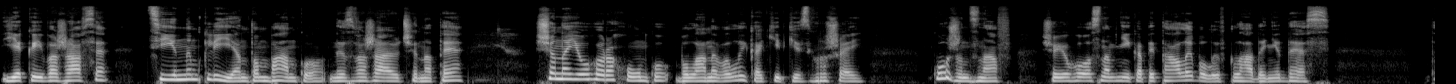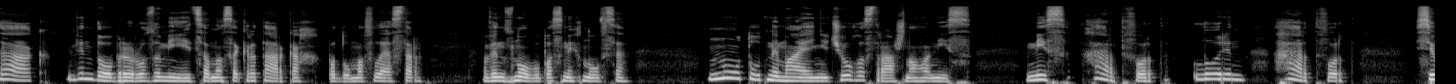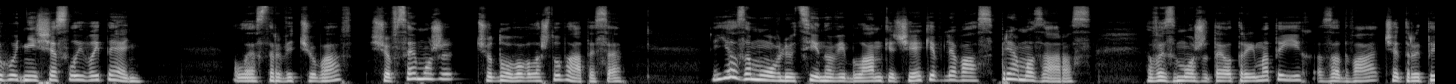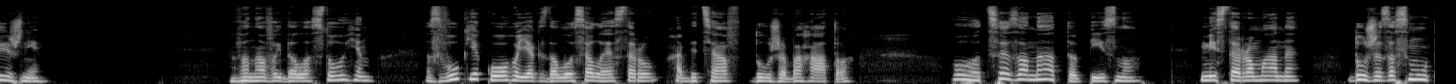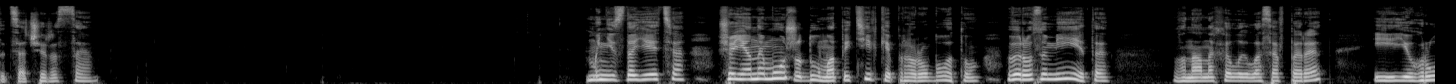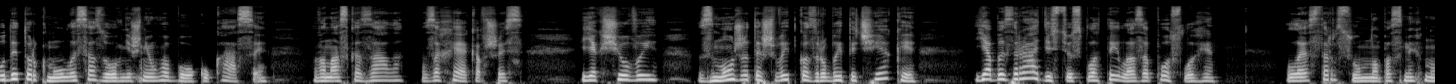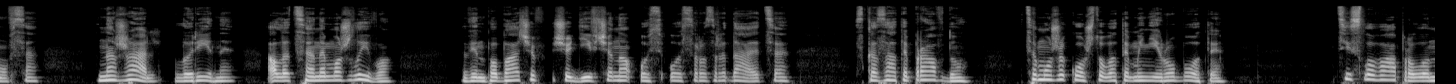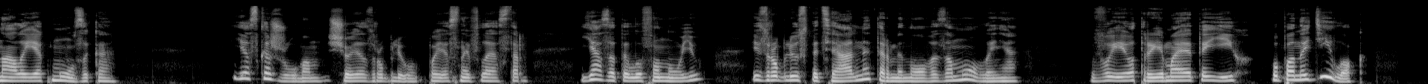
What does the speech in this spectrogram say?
який вважався цінним клієнтом банку, незважаючи на те, що на його рахунку була невелика кількість грошей. Кожен знав, що його основні капітали були вкладені десь. Так, він добре розуміється на секретарках, подумав Лестер. Він знову посміхнувся. Ну, тут немає нічого страшного, міс. Міс Хартфорд, Лорін Хартфорд. Сьогодні щасливий день. Лестер відчував, що все може чудово влаштуватися. Я замовлю ці нові бланки чеків для вас прямо зараз. Ви зможете отримати їх за два чи три тижні. Вона видала стогін, звук якого, як здалося Лестеру, обіцяв дуже багато. О, це занадто пізно. Містер Романе дуже засмутиться через це. Мені здається, що я не можу думати тільки про роботу. Ви розумієте? Вона нахилилася вперед, і її груди торкнулися зовнішнього боку каси. Вона сказала, захекавшись, якщо ви зможете швидко зробити чеки, я би з радістю сплатила за послуги. Лестер сумно посміхнувся. На жаль, Лоріне, але це неможливо. Він побачив, що дівчина ось ось розридається. Сказати правду, це може коштувати мені роботи. Ці слова пролунали як музика. Я скажу вам, що я зроблю, пояснив Лестер. Я зателефоную і зроблю спеціальне термінове замовлення. Ви отримаєте їх у понеділок.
